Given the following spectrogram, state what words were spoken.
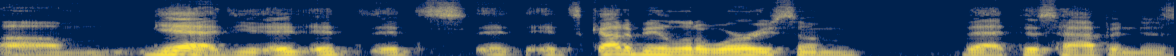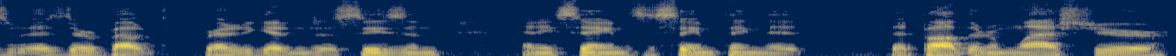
um, yeah, it, it it's it, it's got to be a little worrisome that this happened as as they're about ready to get into the season, and he's saying it's the same thing that that bothered him last year.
